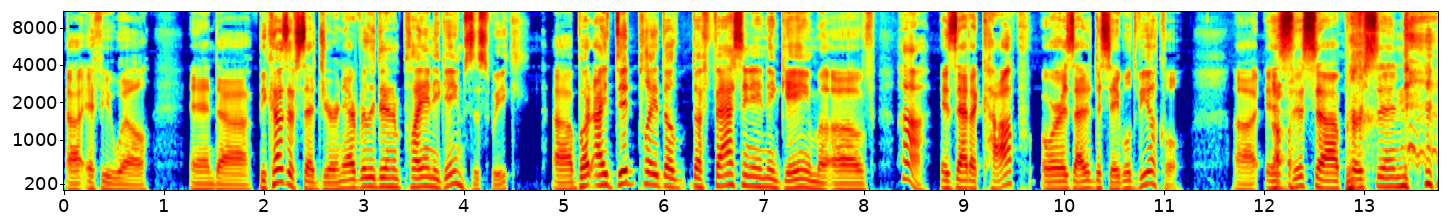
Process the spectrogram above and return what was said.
uh, if you will. And uh, because of said journey, I really didn't play any games this week. Uh, but I did play the the fascinating game of, huh, is that a cop or is that a disabled vehicle? Uh, is this a person?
